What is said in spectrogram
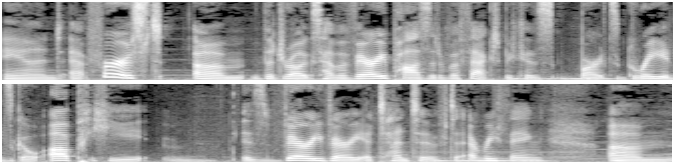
And at first, um, the drugs have a very positive effect because Bart's grades go up. He is very, very attentive to everything. Um,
